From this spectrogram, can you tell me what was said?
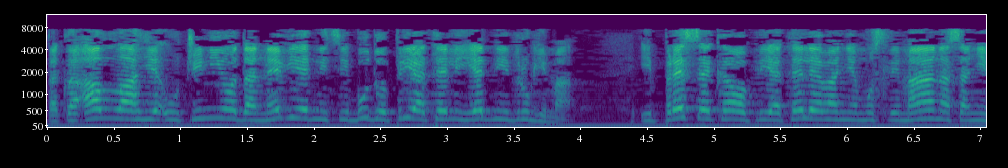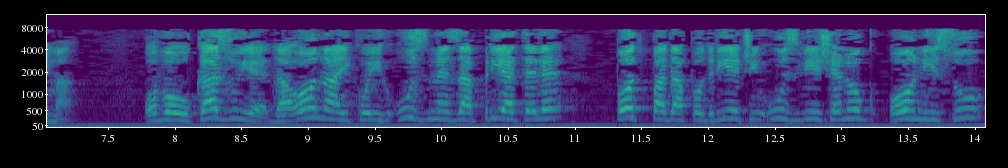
Dakle, Allah je učinio da nevjernici budu prijatelji jedni drugima i presekao prijateljevanje muslimana sa njima. Ovo ukazuje da onaj koji ih uzme za prijatelje potpada pod riječi uzvišenog, oni su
